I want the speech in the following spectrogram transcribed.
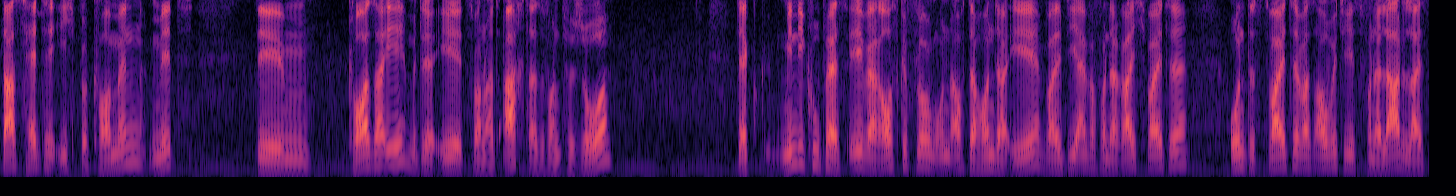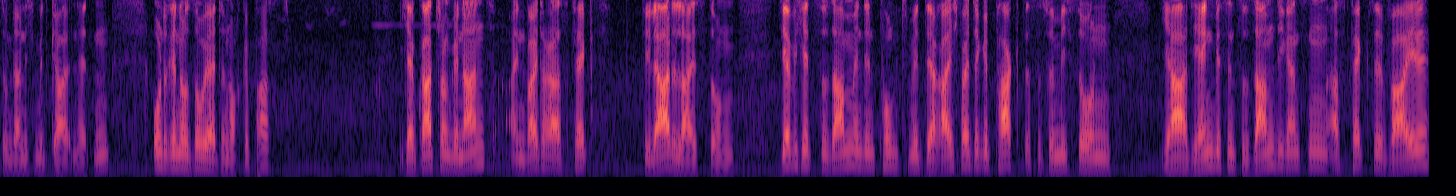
Das hätte ich bekommen mit dem Corsa E, mit der E208, also von Peugeot. Der Mini Cooper SE wäre rausgeflogen und auch der Honda E, weil die einfach von der Reichweite und das zweite, was auch wichtig ist, von der Ladeleistung da nicht mitgehalten hätten. Und Renault Zoe hätte noch gepasst. Ich habe gerade schon genannt, ein weiterer Aspekt, die Ladeleistung. Die habe ich jetzt zusammen in den Punkt mit der Reichweite gepackt. Das ist für mich so ein, ja, die hängen ein bisschen zusammen, die ganzen Aspekte, weil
